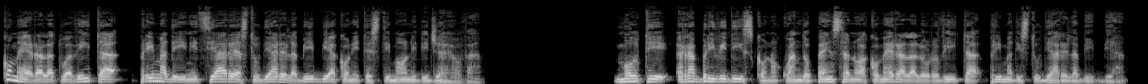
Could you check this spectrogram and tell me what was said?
Com'era la tua vita prima di iniziare a studiare la Bibbia con i testimoni di Geova? Molti rabbrividiscono quando pensano a com'era la loro vita prima di studiare la Bibbia.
